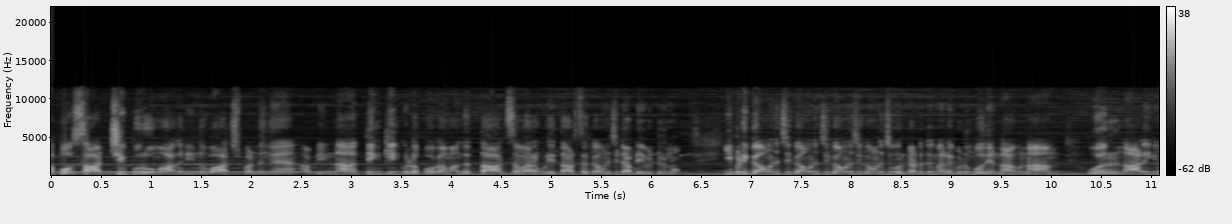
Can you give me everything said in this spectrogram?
அப்போது சாட்சி பூர்வமாக நின்று வாட்ச் பண்ணுங்க அப்படின்னா திங்கிங்குள்ளே போகாமல் அந்த தாட்ஸை வரக்கூடிய தாட்ஸை கவனிச்சுட்டு அப்படியே விட்டுருணும் இப்படி கவனிச்சு கவனிச்சு கவனிச்சு கவனிச்சு ஒரு கட்டத்துக்கு மேலே விடும்போது என்ன ஆகும்னா ஒரு நாளைக்கு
